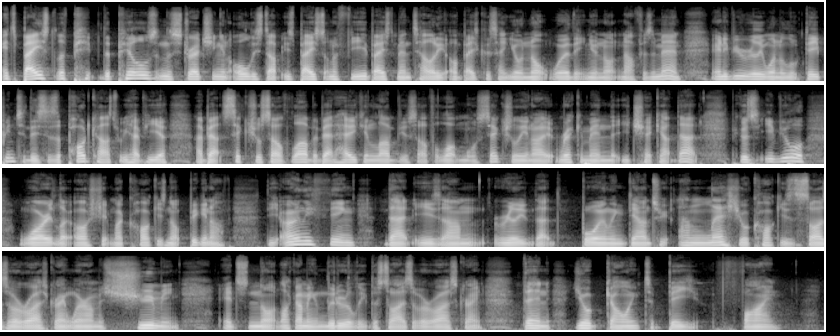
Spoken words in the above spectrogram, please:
it's based the the pills and the stretching and all this stuff is based on a fear-based mentality of basically saying you're not worthy and you're not enough as a man. And if you really want to look deep into this, there's a podcast we have here about sexual self-love, about how you can love yourself a lot more sexually, and I recommend that you check out that because if you're worried like oh shit my cock is not big enough, the only thing that is um really that boiling down to, unless your cock is the size of a rice grain, where I'm assuming it's not, like I mean literally the size of a rice grain, then you're going to be fine.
